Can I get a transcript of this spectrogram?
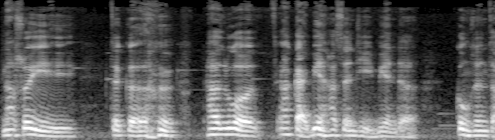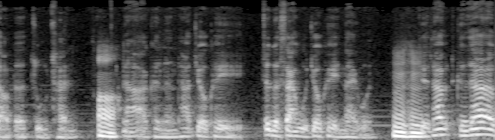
那所以这个 它如果它改变它身体里面的。共生藻的组成啊，那可能它就可以，这个珊瑚就可以耐温。嗯哼，对它，可是它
